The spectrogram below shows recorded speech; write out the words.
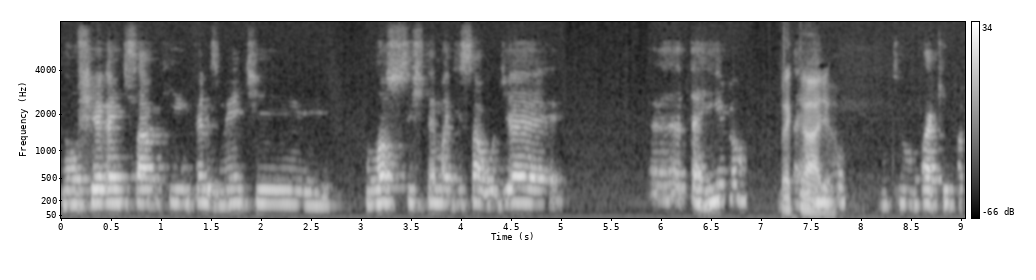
não chega, a gente sabe que, infelizmente, o nosso sistema de saúde é, é terrível. Precário. Terrível. A gente não está aqui para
